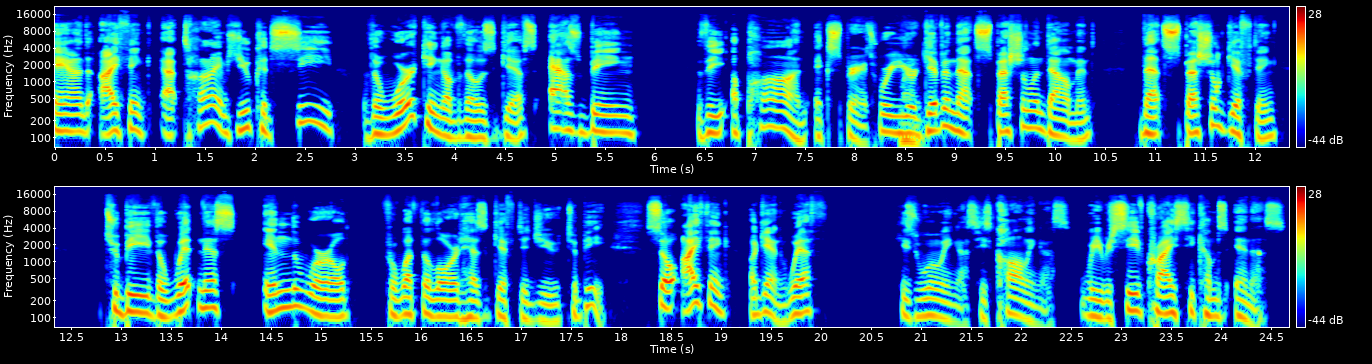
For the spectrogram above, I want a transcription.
And I think at times you could see the working of those gifts as being the upon experience, where you're Right. given that special endowment, that special gifting to be the witness in the world for what the Lord has gifted you to be. So I think, again, with He's wooing us, He's calling us. We receive Christ, He comes in us.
